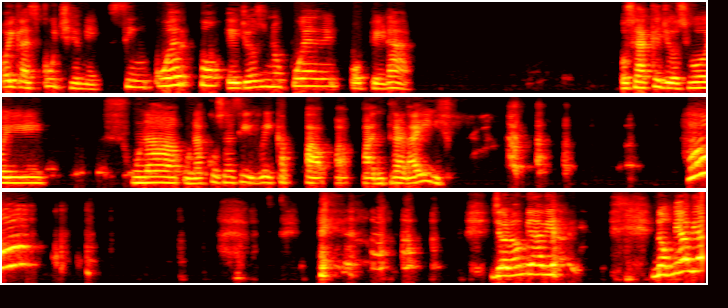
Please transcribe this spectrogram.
Oiga, escúcheme, sin cuerpo ellos no pueden operar. O sea que yo soy una, una cosa así rica para entrar ahí. Yo no me había, no me había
